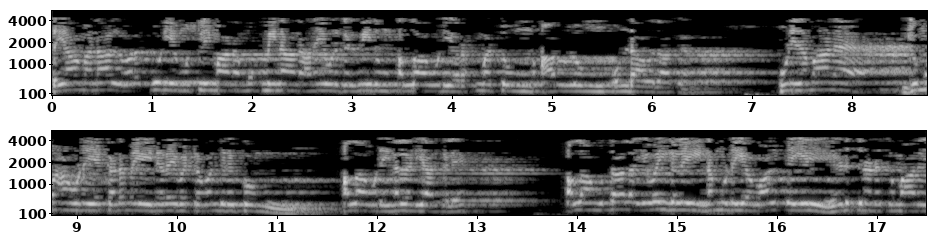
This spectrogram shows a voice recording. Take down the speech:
தயாமனால் வரக்கூடிய முஸ்லிமான முக்மினான அனைவர்கள் மீதும் அல்லாவுடைய ரஹ்மத்தும் அருளும் உண்டாவதாக. புனிதமான ஜும்மாவுடைய கடமையை நிறைவேற்ற வந்திருக்கும் அல்லாவுடைய நல்லடியார்களே அல்லாஹு தாலா எவைகளை நம்முடைய வாழ்க்கையில் எடுத்து நடக்குமாறு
